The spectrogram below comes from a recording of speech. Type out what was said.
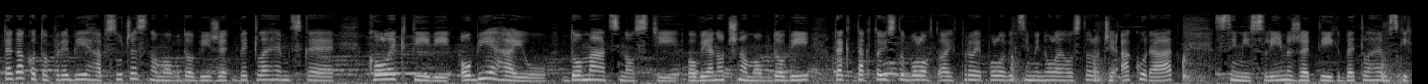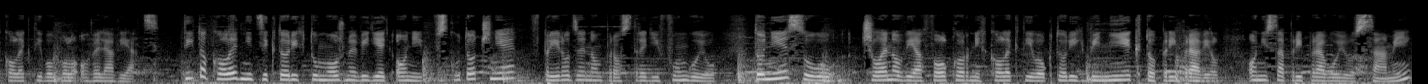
Tak ako to prebieha v súčasnom období, že betlehemské kolektívy obiehajú domácnosti po vianočnom období, tak, tak to isto bolo aj v prvej polovici minulého storočia. Akurát si myslím, že tých betlehemských kolektívov bolo oveľa viac. Títo koledníci, ktorých tu môžeme vidieť, oni skutočne v prírodzenom prostredí fungujú. To nie sú členovia folklórnych kolektívov, ktorých by niekto pripravil. Oni sa pripravujú sami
